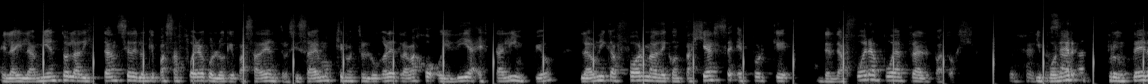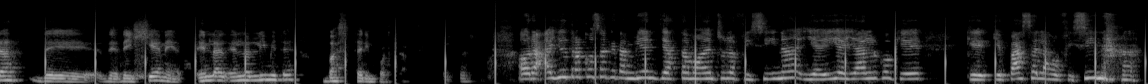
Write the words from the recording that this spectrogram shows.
el aislamiento, la distancia de lo que pasa afuera con lo que pasa adentro. Si sabemos que nuestro lugar de trabajo hoy día está limpio, la única forma de contagiarse es porque desde afuera puede entrar el patógeno y poner fronteras de, de, higiene en, en los límites va a ser importante. Ahora, hay otra cosa que también ya estamos adentro de la oficina y ahí hay algo que que, pasa en las oficinas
